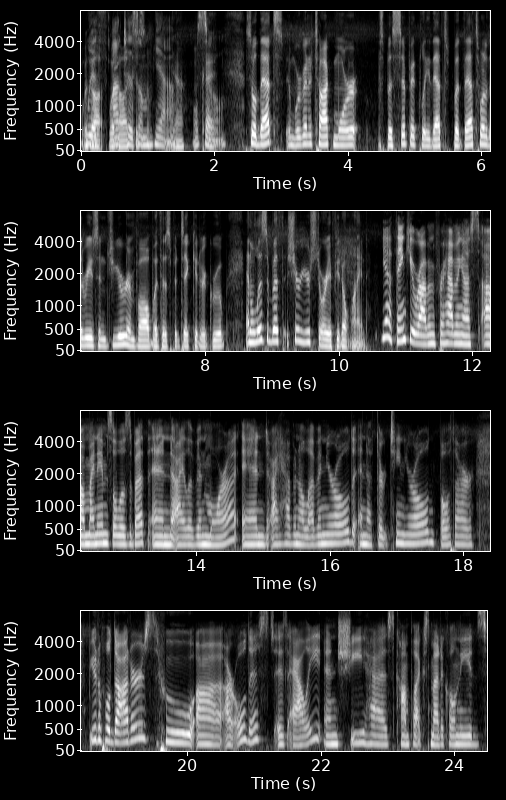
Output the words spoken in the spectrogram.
with, with, with autism. autism. yeah. Yeah. Okay. So. so that's, and we're going to talk more specifically that's but that's one of the reasons you're involved with this particular group. And elizabeth share your story if you don't mind. Yeah thank you robin for having us. Uh, my name is elizabeth and i live in mora and i have an 11 year old and a 13 year old both are beautiful daughters who uh, our oldest is allie and she has complex medical needs.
